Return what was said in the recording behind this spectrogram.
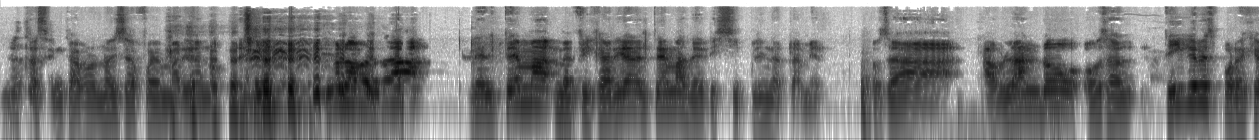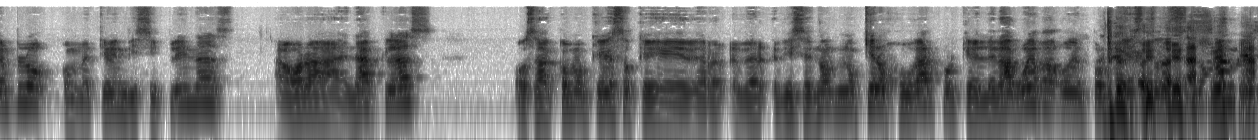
Ya está se encabronó y se fue Mariano. Yo, yo, la verdad, del tema, me fijaría en el tema de disciplina también. O sea, hablando, o sea, Tigres, por ejemplo, cometió indisciplinas, ahora en Atlas, o sea, como que eso que de de- dice, no, no quiero jugar porque le da hueva, güey, porque esto, no Sí, mames.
